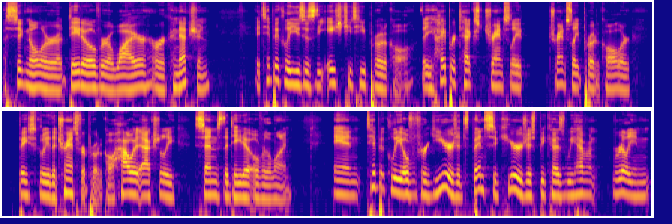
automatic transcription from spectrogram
a signal or a data over a wire or a connection, it typically uses the HTTP protocol, the hypertext translate translate protocol, or basically the transfer protocol, how it actually sends the data over the line. And typically, over for years, it's been secure just because we haven't really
